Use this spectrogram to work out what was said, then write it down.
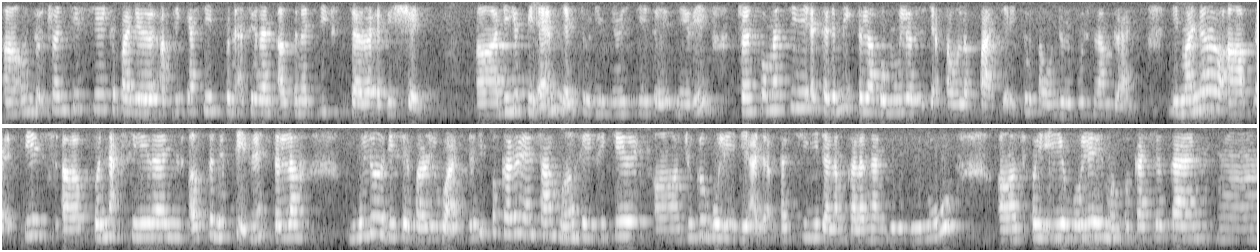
uh, untuk transisi kepada aplikasi penaksiran alternatif secara efisien. Uh, di UPM, iaitu di universiti saya sendiri, transformasi akademik telah bermula sejak tahun lepas, iaitu tahun 2019. Di mana uh, praktis uh, penaksiran alternatif eh, telah mula disebar luas. Jadi perkara yang sama saya fikir uh, juga boleh diadaptasi dalam kalangan guru-guru uh, supaya ia boleh memperkasakan um,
